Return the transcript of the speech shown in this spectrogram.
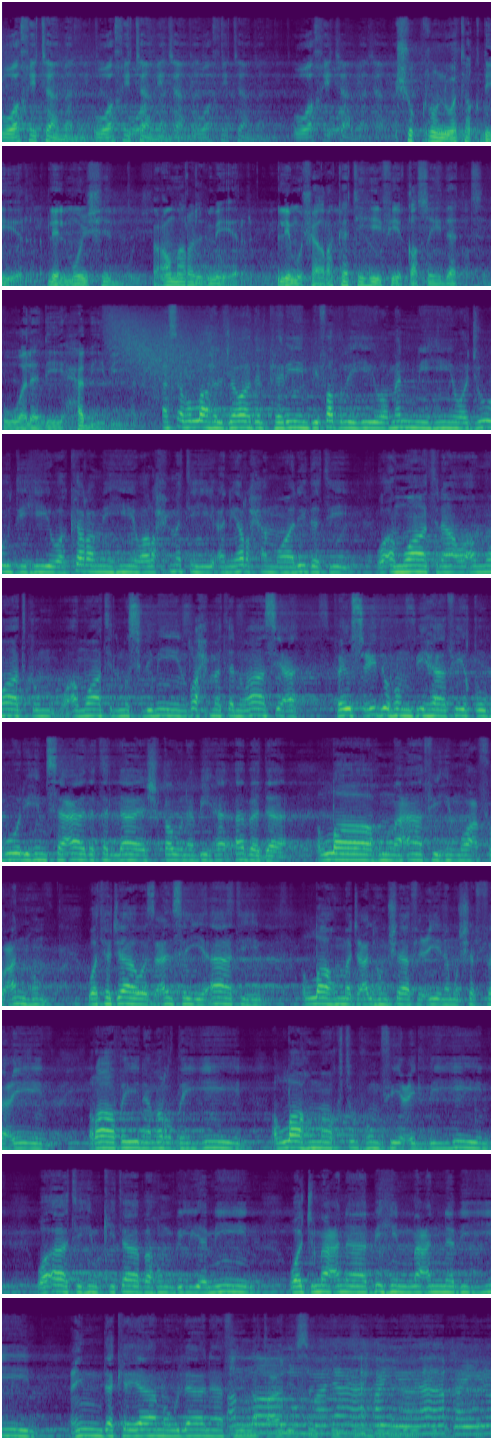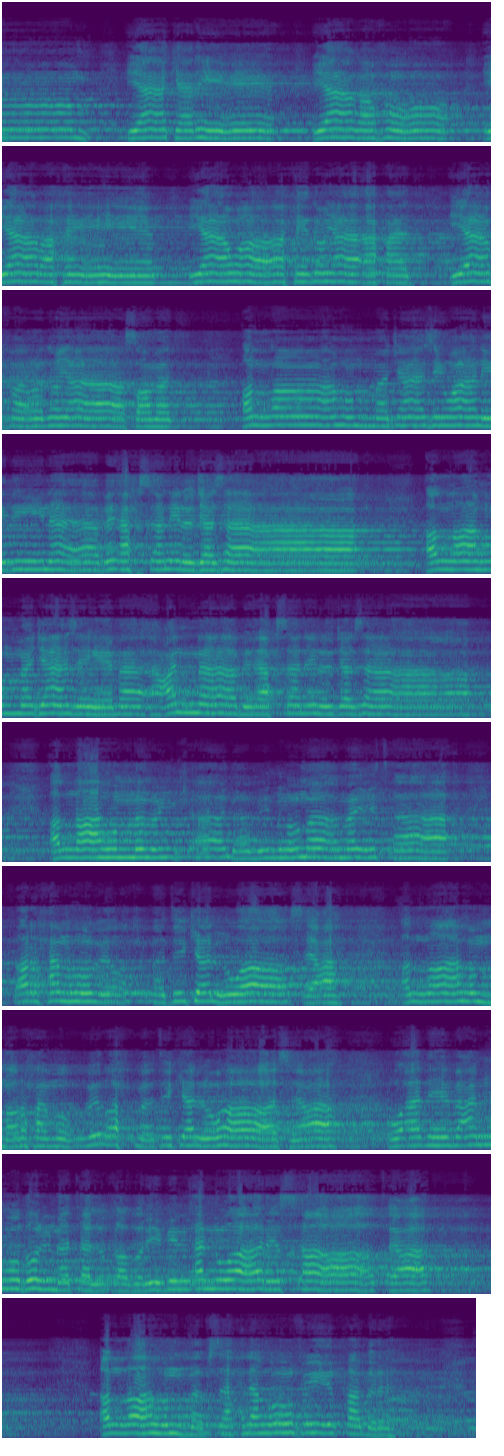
وختاما وختاما وختاما. وختاما شكر وتقدير للمنشد عمر الأمير لمشاركته في قصيدة ولدي حبيبي. أسأل الله الجواد الكريم بفضله ومنه وجوده وكرمه ورحمته أن يرحم والدتي وأمواتنا وأمواتكم وأموات المسلمين رحمة واسعة فيسعدهم بها في قبورهم سعادة لا يشقون بها أبدا. اللهم عافهم واعف عنهم وتجاوز عن سيئاتهم. اللهم اجعلهم شافعين مشفعين راضين مرضيين. اللهم واكتبهم في عليين وآتهم كتابهم باليمين واجمعنا بهم مع النبيين. عندك يا مولانا في مقعد صدق اللهم يا حي يا قيوم يا كريم. يا غفور يا رحيم يا واحد يا أحد يا فرد يا صمد. اللهم جاز والدينا بأحسن الجزاء. اللهم جازهما عنا بأحسن الجزاء. اللهم من كان منهما ميتا فارحمه برحمتك الواسعة. اللهم ارحمه برحمتك الواسعة وأذهب عنه ظلمة القبر بالأنوار الساطعة. اللهم افسح له في قبره.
